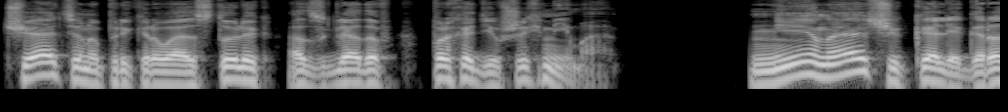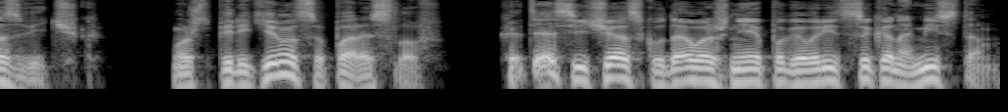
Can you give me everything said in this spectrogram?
тщательно прикрывая столик от взглядов проходивших мимо. Не иначе коллега-разведчик. Может, перекинуться парой слов? Хотя сейчас куда важнее поговорить с экономистом.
